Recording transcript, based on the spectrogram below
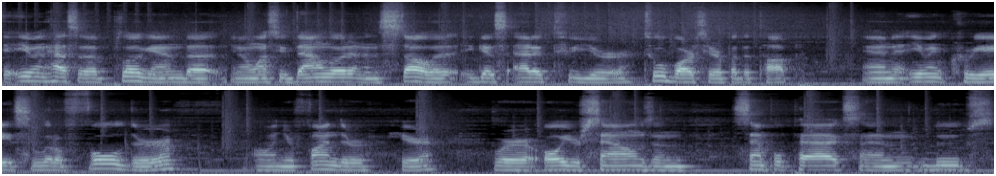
It even has a plugin that, you know, once you download and install it, it gets added to your toolbars here up at the top. And it even creates a little folder on your Finder here where all your sounds and sample packs and loops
